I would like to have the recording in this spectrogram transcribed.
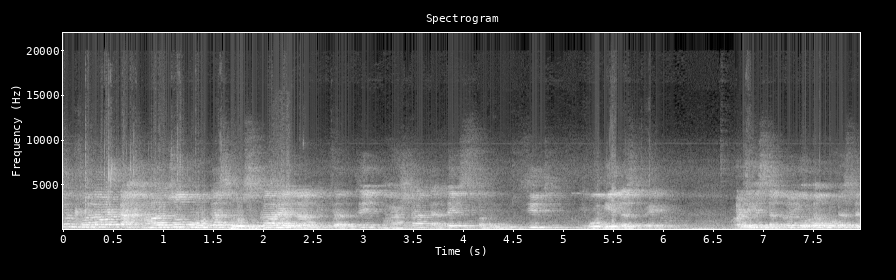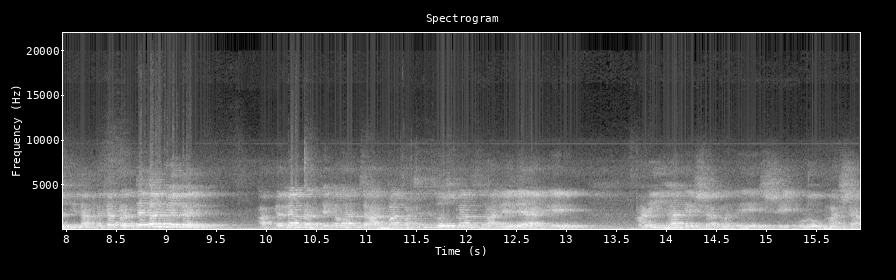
तर मला वाटतं हा जो मोठा संस्कार आहे ना की प्रत्येक भाषा त्यात एक संचित घेऊन येत असते. आणि हे सगळं एवढं मोठं संचित आपल्याला प्रत्येकाला मिळतंय. आपल्याला प्रत्येकावर चार पाच भाषेचे संस्कार झालेले आहे आणि ह्या देशामध्ये शेकडो भाषा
